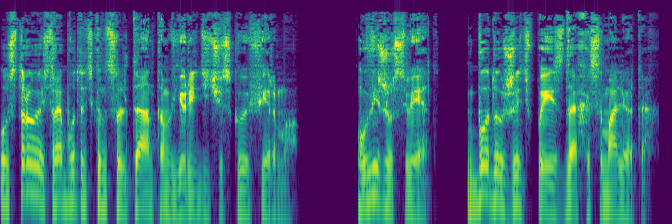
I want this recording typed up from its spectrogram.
Устроюсь работать консультантом в юридическую фирму. Увижу свет. Буду жить в поездах и самолетах.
